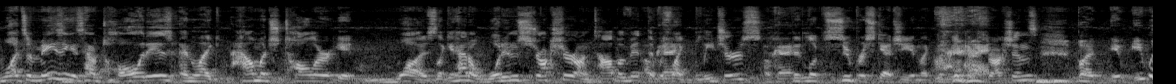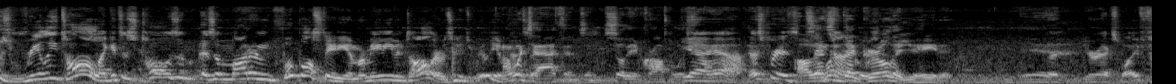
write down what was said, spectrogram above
what's amazing is how tall it is and like how much taller it was. Like it had a wooden structure on top of it that was like bleachers. Okay. That looked super sketchy in like the reconstructions, but it, it was really tall. Like it's as tall as a, as a modern football stadium, or maybe even taller. It's, it's really. I went to Athens and saw the Acropolis. Yeah, yeah, that's pretty. Oh, that's kinda that cool girl shit. that you hated. Your, your ex-wife.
